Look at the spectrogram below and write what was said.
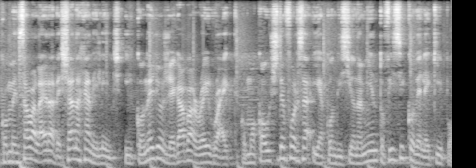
Comenzaba la era de Shanahan y Lynch y con ellos llegaba Ray Wright como coach de fuerza y acondicionamiento físico del equipo,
